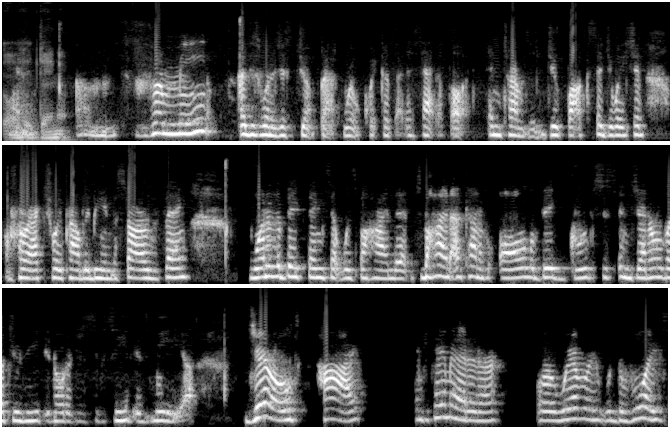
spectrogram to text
Go ahead, Dana. Um, for me, I just want to just jump back real quick because I just had a thought in terms of the jukebox situation of her actually probably being the star of the thing. One of the big things that was behind it, behind uh, kind of all the big groups just in general that you need in order to succeed is media. Gerald, hi, entertainment editor, or wherever with the voice,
